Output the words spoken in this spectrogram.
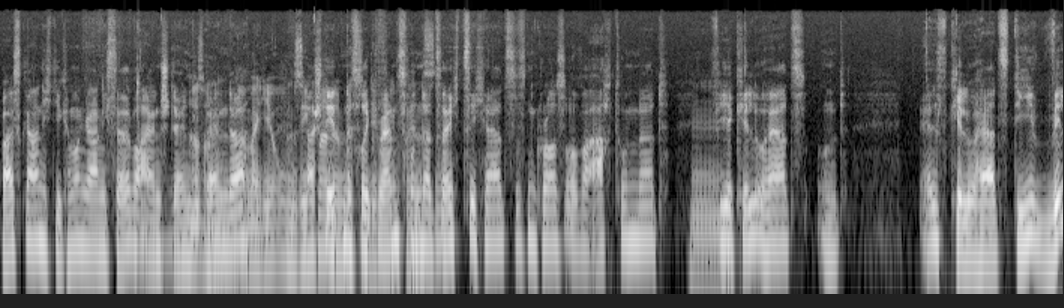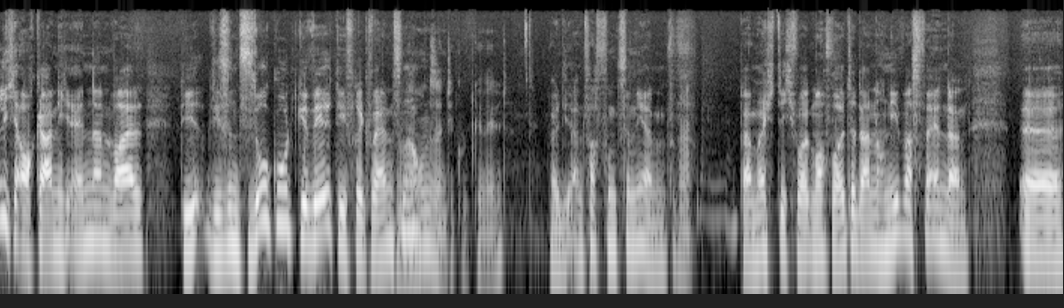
Ich weiß gar nicht, die kann man gar nicht selber einstellen, Also, die Bänder. da steht ein eine Frequenz, Frequenzen. 160 Hertz ist ein Crossover, 800, Mhm. 4 Kilohertz und 11 Kilohertz. Die will ich auch gar nicht ändern, weil die, die sind so gut gewählt, die Frequenzen, Warum sind die gut gewählt? weil die einfach funktionieren. Da möchte ich, wollte da noch nie was verändern. Äh,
